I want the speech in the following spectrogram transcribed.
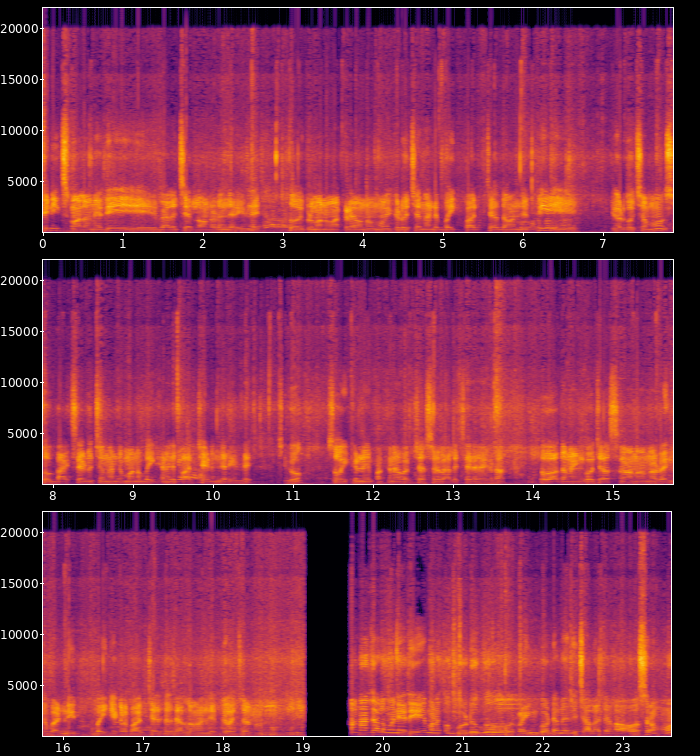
ఫినిక్స్ మాల్ అనేది వెలచేర్లో ఉండడం జరిగింది. సో ఇప్పుడు మనం అక్కడే ఉన్నాము. ఇక్కడ వచ్చిందంటే బైక్ పార్క్ చేద్దాం అని చెప్పి ఇక్కడికి వచ్చాము. సో బ్యాక్ సైడ్ వచ్చిందంటే మన బైక్ అనేది పార్క్ చేయడం జరిగింది. ఇదిగో సో ఇక్కడ నేను పక్కనే వర్క్ చేస్తాడు వేలచేరి దగ్గర. సో అతను ఇంక వచ్చేస్తున్నాను అన్నాడు. ఇంకా బండి బైక్ ఇక్కడ పార్క్ చేసేసి వెళ్దాం అని చెప్పి వచ్చాను. వానాకాలం అనేది మనకు గొడుగు రైన్ కోట్ అనేది చాలా చాలా అవసరము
